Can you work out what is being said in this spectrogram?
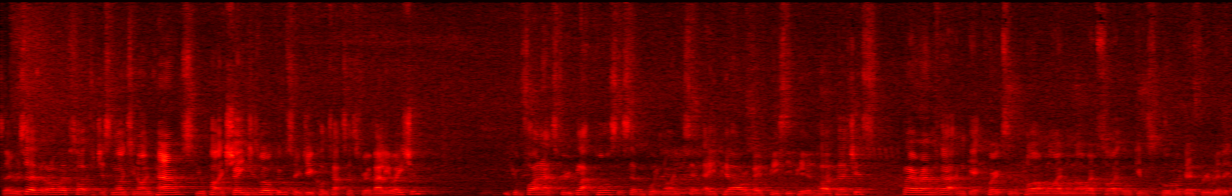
So reserve it on our website for just £99. Your part exchange is welcome, so do contact us for evaluation. You can finance through Black Horse at 7.9% APR on both PCP and hire purchase. Play around with that and get quotes and apply online on our website or give us a call and we'll go through with it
